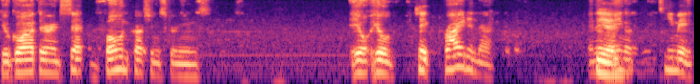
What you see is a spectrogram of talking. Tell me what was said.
He'll go out there and set bone crushing screens. He'll he'll take pride in that. And then Yeah. being a great teammate,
